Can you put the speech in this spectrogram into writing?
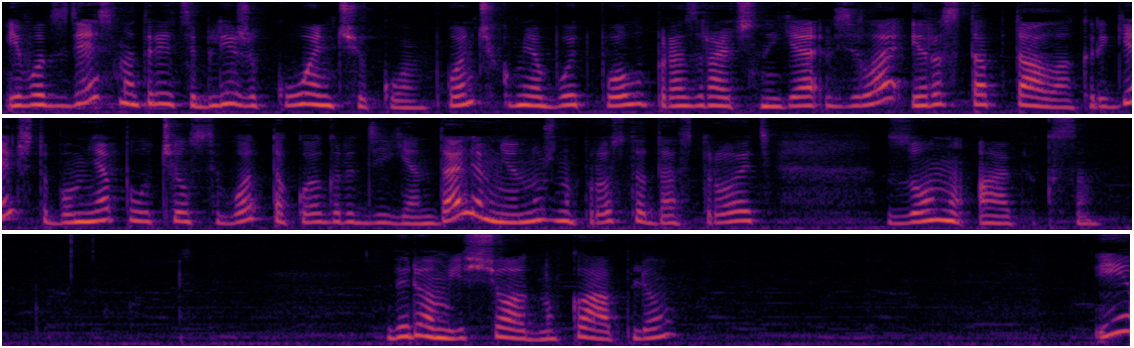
И вот здесь, смотрите, ближе к кончику. Кончик у меня будет полупрозрачный. Я взяла и растоптала акригель, чтобы у меня получился вот такой градиент. Далее мне нужно просто достроить зону апекса. Берем еще одну каплю. И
